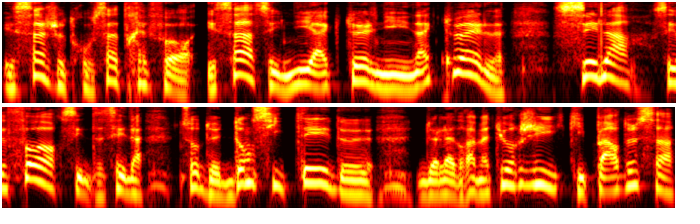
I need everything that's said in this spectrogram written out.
Et ça, je trouve ça très fort. Et ça, c'est ni actuel ni inactuel. C'est là, c'est fort, c'est une sorte de densité de, de la dramaturgie qui part de ça.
